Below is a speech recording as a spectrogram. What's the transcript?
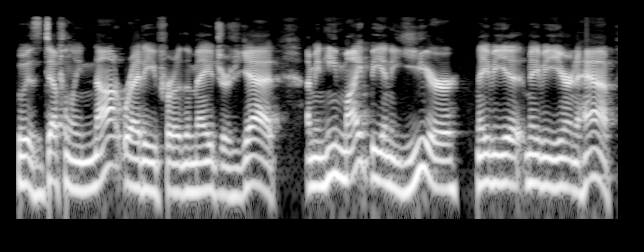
who is definitely not ready for the majors yet. I mean, he might be in a year, maybe a, maybe a year and a half.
